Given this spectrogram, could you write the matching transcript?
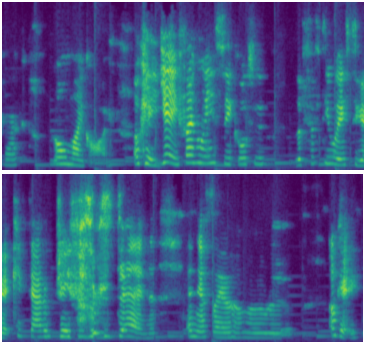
track. Oh my god. Okay, yay, finally it's equal to the 50 ways to get kicked out of Jay Feather's den. And yes, I have. Okay,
